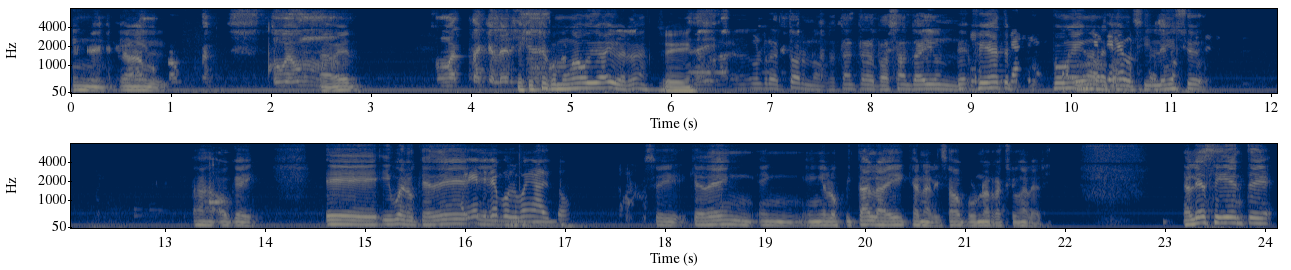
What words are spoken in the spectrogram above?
en, el... Tuve un... A ver, un ataque alérgico. Se escucha como un audio ahí, ¿verdad? Sí. Un retorno, está pasando ahí un... Fíjate, pon en, silencio. Ah, ok. Eh, y bueno, quedé... tiene volumen alto. Sí, quedé en, en, el hospital ahí canalizado por una reacción alérgica. Al día siguiente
